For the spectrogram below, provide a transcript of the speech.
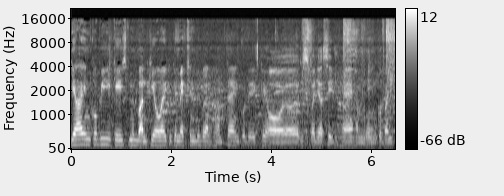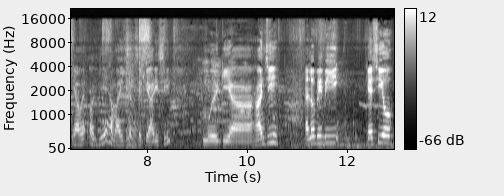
यार इनको भी केज में बंद किया हुआ है क्योंकि मैक्स इन भी बड़ा भोंगता है इनको देख के और इस वजह से जो है हमने इनको बंद किया हुआ है। और ये हमारी सबसे प्यारी सी मुर्गियाँ। हाँ जी हेलो बेबी कैसी हो?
